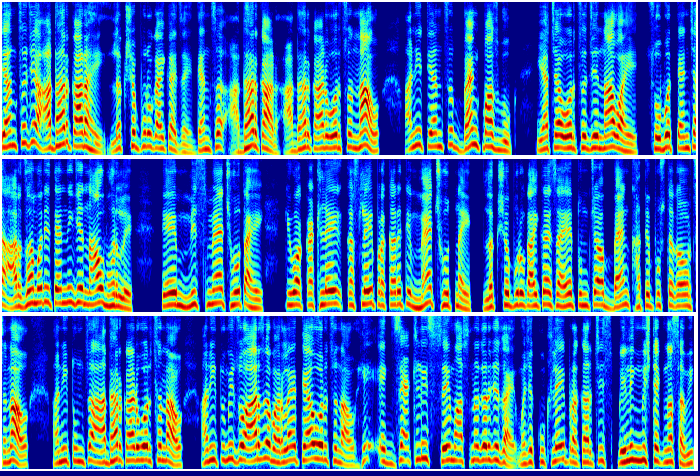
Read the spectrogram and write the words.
त्यांचं जे आधार कार्ड आहे लक्षपूर्वक ऐकायचं आहे. त्यांचं आधार कार्ड आधार कार्डवरचं नाव आणि त्यांचं बँक पासबुक याच्यावरचं जे नाव आहे सोबत त्यांच्या अर्जामध्ये त्यांनी जे नाव भरले ते मिसमॅच होत आहे. किंवा कुठल्याही कसल्याही प्रकारे ते मॅच होत नाही. लक्षपूर्वक ऐकायचं आहे तुमच्या बँक खाते पुस्तकावरचं नाव आणि तुमचं आधार कार्डवरचं नाव आणि तुम्ही जो अर्ज भरलाय त्यावरचं नाव हे एक्झॅक्टली सेम असणं गरजेचं आहे. म्हणजे कुठल्याही प्रकारची स्पेलिंग मिस्टेक नसावी.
